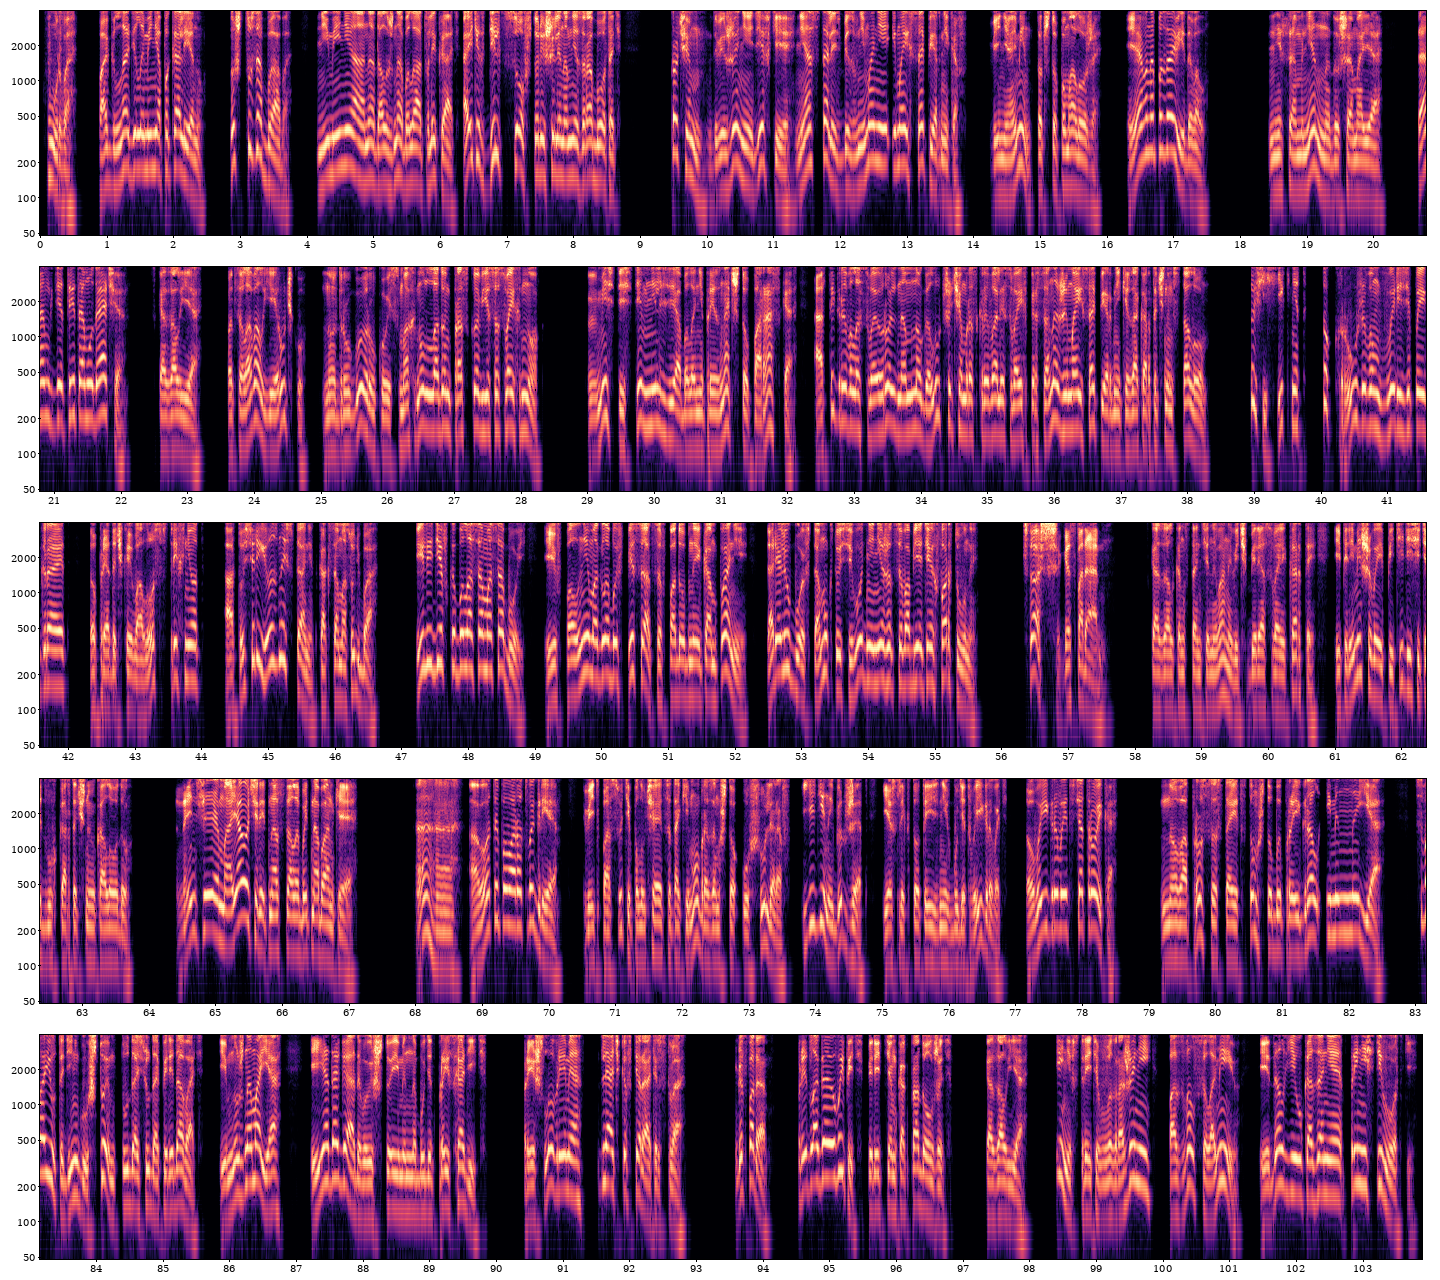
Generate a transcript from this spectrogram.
Курва, погладила меня по колену. Ну что за баба? Не меня она должна была отвлекать, а этих дельцов, что решили на мне заработать. Впрочем, движения девки не остались без внимания и моих соперников. Вениамин, тот, что помоложе, явно позавидовал. «Несомненно, душа моя, там, где ты, там удача», — сказал я. Поцеловал ей ручку, но другой рукой смахнул ладонь Просковьи со своих ног. Вместе с тем нельзя было не признать, что Параска отыгрывала свою роль намного лучше, чем раскрывали своих персонажей мои соперники за карточным столом. То хихикнет, то кружевом в вырезе поиграет, то прядочкой волос встряхнет, а то серьезной станет, как сама судьба. Или девка была сама собой и вполне могла бы вписаться в подобные компании, даря любовь тому, кто сегодня нежится в объятиях фортуны. «Что ж, господа», сказал Константин Иванович, беря свои карты и перемешивая 52-карточную колоду. «Нынче моя очередь настала быть на банке». Ага, а вот и поворот в игре. Ведь по сути получается таким образом, что у шулеров единый бюджет. Если кто-то из них будет выигрывать, то выигрывает вся тройка. Но вопрос состоит в том, чтобы проиграл именно я. Свою-то деньгу, что им туда-сюда передавать? Им нужна моя, и я догадываюсь, что именно будет происходить. Пришло время для очковтирательства. «Господа, предлагаю выпить перед тем, как продолжить», — сказал я, и, не встретив возражений, позвал Соломею и дал ей указание принести водки.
